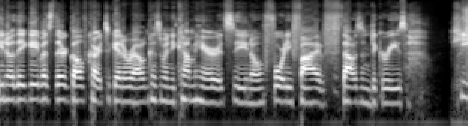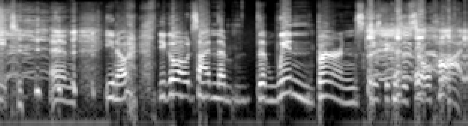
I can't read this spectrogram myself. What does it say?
you know they gave us their golf cart to get around. Because when you come here, it's you know forty five thousand degrees heat, and you know you go outside and the the wind burns just because it's so hot.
